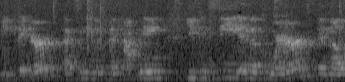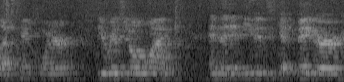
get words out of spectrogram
be bigger. That's something that's been happening. You can see in the corner, in the left-hand corner, the original one, and then it needed to get bigger,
